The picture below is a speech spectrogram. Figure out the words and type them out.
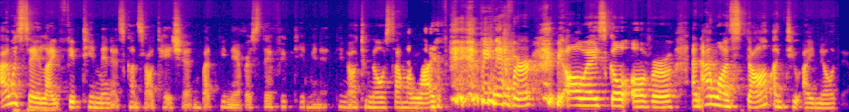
i would say like 15 minutes consultation but we never stay 15 minutes you know to know someone life we never we always go over and i won't stop until i know them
